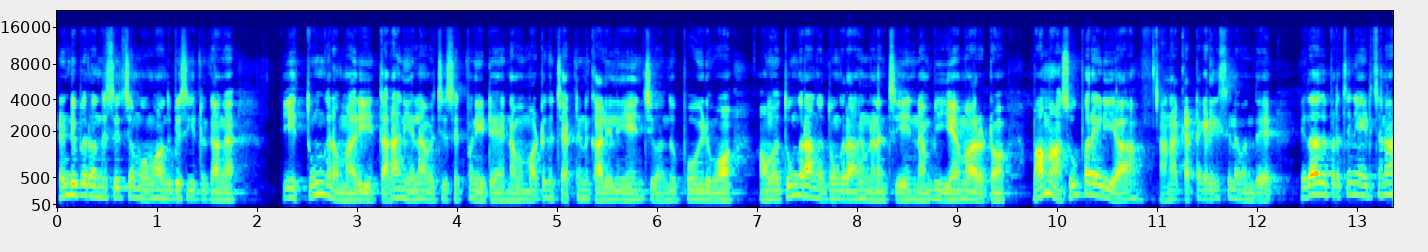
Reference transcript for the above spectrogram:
ரெண்டு பேரும் வந்து சிரிச்ச முகமாக வந்து பேசிக்கிட்டு இருக்காங்க. ஏய் தூங்குற மாதிரி தலானியெல்லாம் வச்சு செட் பண்ணிவிட்டு நம்ம மாட்டுக்கு சட்டுன்னு காலையில் ஏஞ்சி வந்து போயிடுவோம். அவங்க தூங்குறாங்க தூங்குறாங்கன்னு நினச்சி நம்பி ஏமாறட்டும். மாமா சூப்பர் ஐடியா ஆனால் கட்ட கடைசியில் வந்து ஏதாவது பிரச்சனை ஆயிடுச்சுன்னா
